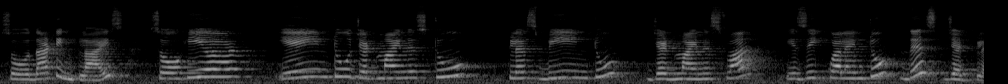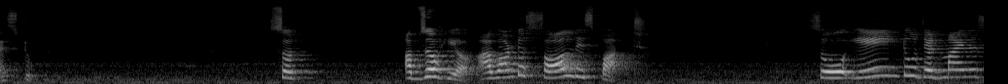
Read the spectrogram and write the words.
So, that implies, so here a into z minus 2 plus b into z minus 1 is equivalent to this z plus 2. So, observe here I want to solve this part. So, a into z minus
